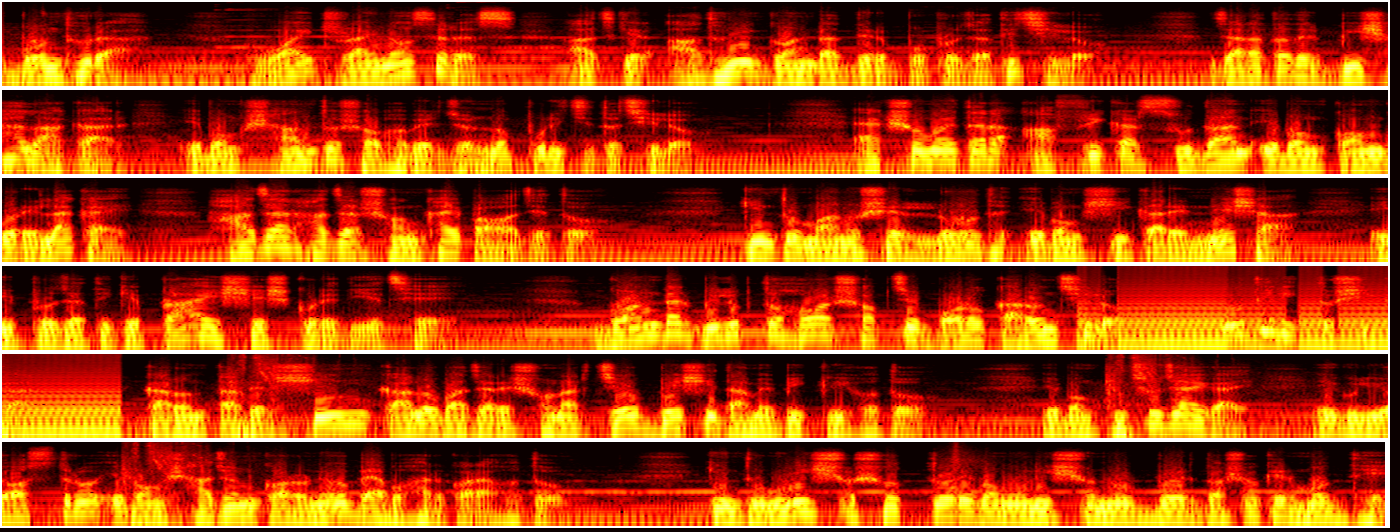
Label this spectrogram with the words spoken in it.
বন্ধুরা, হোয়াইট রাইনোসেরাস আজকের আধুনিক গন্ডারদের উপপ্রজাতি ছিল, যারা তাদের বিশাল আকার এবং শান্ত স্বভাবের জন্য পরিচিত ছিল। একসময় তারা আফ্রিকার সুদান এবং কঙ্গোর এলাকায় হাজার হাজার সংখ্যায় পাওয়া যেত। কিন্তু মানুষের লোধ এবং শিকারের নেশা এই প্রজাতিকে প্রায় শেষ করে দিয়েছে। গন্ডার বিলুপ্ত হওয়ার সবচেয়ে বড় কারণ ছিল অতিরিক্ত শিকার, কারণ তাদের শিং কালো বাজারে সোনার চেয়েও বেশি দামে বিক্রি হতো এবং কিছু জায়গায় এগুলি অস্ত্র এবং সাজনকরণেও ব্যবহার করা হতো। কিন্তু উনিশশো সত্তর এবং উনিশশো নব্বইয়ের দশকের মধ্যে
